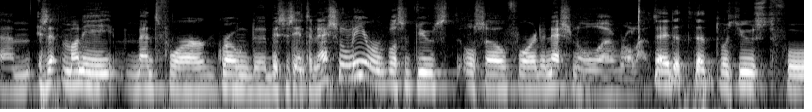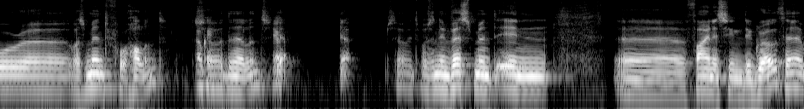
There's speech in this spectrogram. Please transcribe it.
Um, is that money meant for growing the business internationally, or was it used also for the national uh, rollout? Yeah, that, that was used for uh, was meant for Holland, okay. so the Netherlands. Yeah. yeah, it was an investment in uh, financing the growth. Eh?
